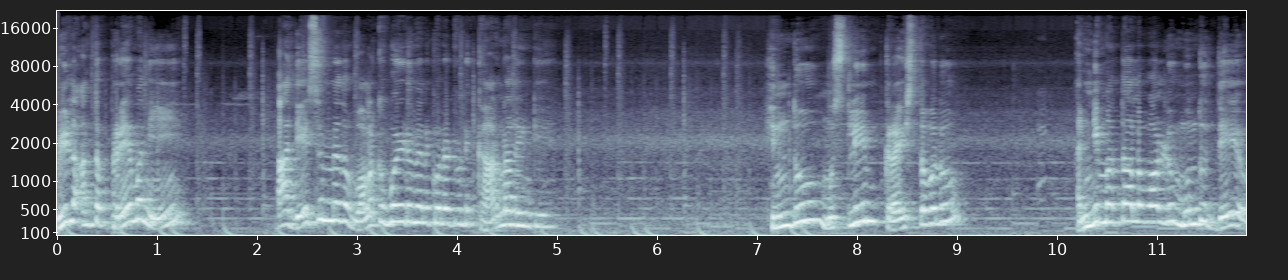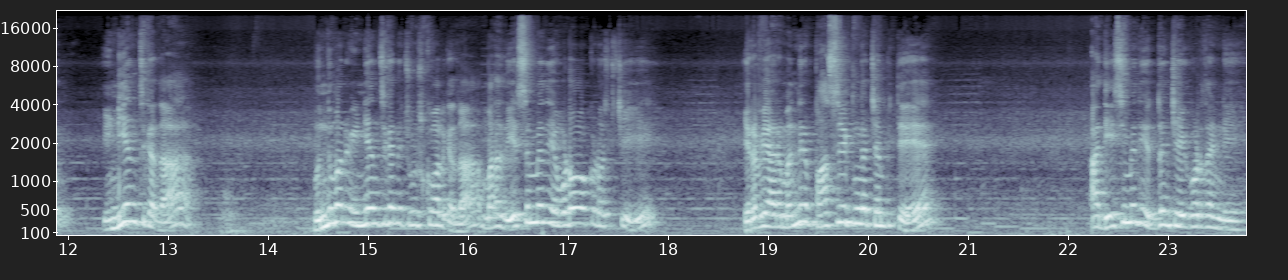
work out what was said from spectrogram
వీళ్ళ అంత ప్రేమని ఆ దేశం మీద ఒలకబోయడం వెనుకున్నటువంటి కారణాలు ఏంటి హిందూ ముస్లిం క్రైస్తవులు అన్ని మతాల వాళ్ళు ముందు దేవ్ ఇండియన్స్ కదా? ముందు మనం ఇండియన్స్గానే చూసుకోవాలి కదా? మన దేశం మీద ఎవడో ఒకడు వచ్చి ఇరవై ఆరు మందిని పాశవికంగా చంపితే ఆ దేశం మీద యుద్ధం చేయకూడదండి.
